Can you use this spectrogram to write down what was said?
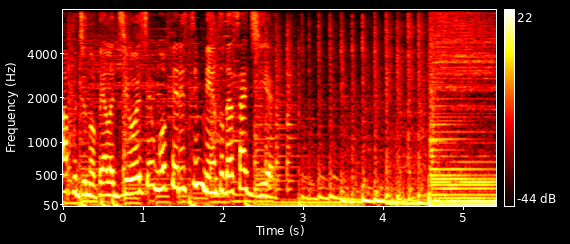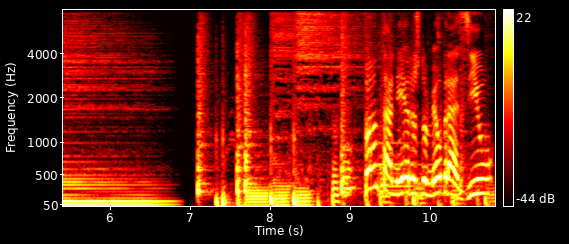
Papo de Novela de hoje é um oferecimento da Sadia. Pantaneiros do meu Brasil,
